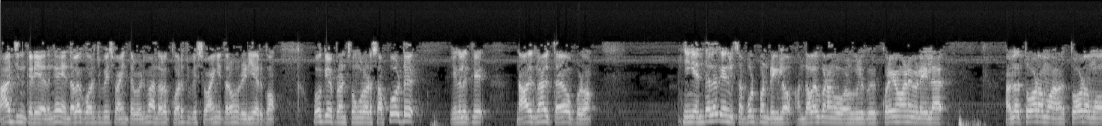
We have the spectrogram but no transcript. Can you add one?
மார்ஜின் கிடையாதுங்க. எந்த அளவுக்கு குறைச்சி பேசி வாங்கி தர முடியுமோ அந்தளவுக்கு குறைச்சி பேசி வாங்கி தரவும் ரெடியாக இருக்கும். ஓகே ஃப்ரெண்ட்ஸ் உங்களோட சப்போர்ட்டு எங்களுக்கு நாளுக்கு நாள் தேவைப்படும். நீங்கள் எந்த அளவுக்கு எங்களுக்கு சப்போர்ட் பண்ணுறீங்களோ அந்த அளவுக்கு நாங்கள் உங்களுக்கு குறைவான விலையில் நல்ல தோட்டமா தோட்டமோ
